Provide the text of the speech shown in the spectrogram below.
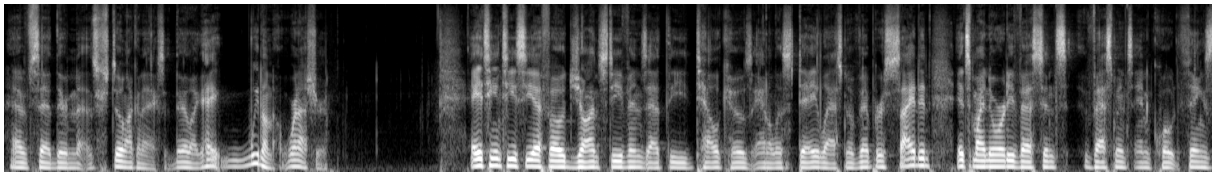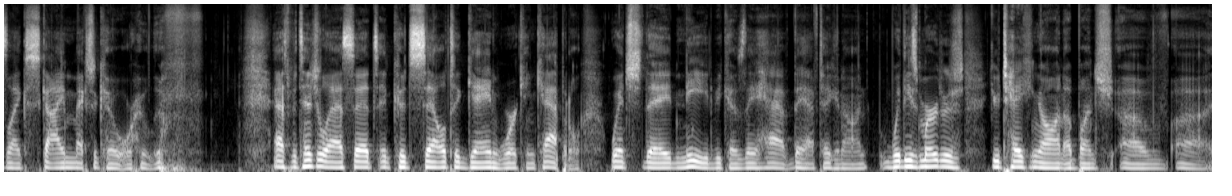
have said they're, not, they're still not going to exit. They're like, hey, we don't know. We're not sure. AT&T CFO John Stephens at the telco's analyst day last November cited its minority investments, investments in quote things like Sky Mexico or Hulu. As potential assets, it could sell to gain working capital, which they need because they have they have taken on with these mergers. You're taking on a bunch of uh,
